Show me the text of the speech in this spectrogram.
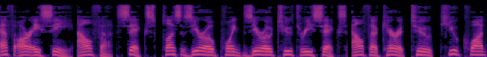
frac alpha 6 plus 0.0236 alpha caret 2 q quad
